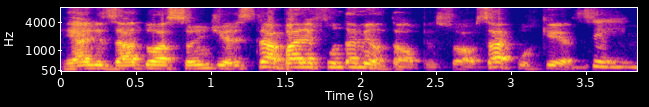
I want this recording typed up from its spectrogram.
realizar a doação em dinheiro. Esse trabalho é fundamental, pessoal. Sabe por quê? Sim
